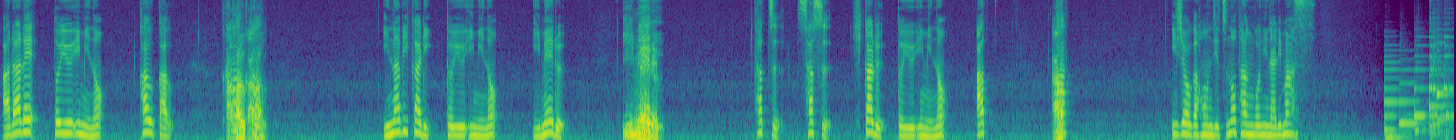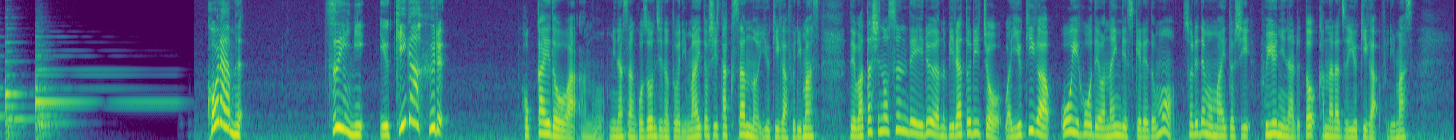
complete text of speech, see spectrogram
あられという意味のカウカウ。カカウ。カウ稲光という意味のイメルイメル立つ刺す光るという意味のああ以上が本日の単語になります。コラム。ついに雪が降る。北海道はあの皆さんご存知の通り毎年たくさんの雪が降ります。で私の住んでいるあのビラトリ町は雪が多い方ではないんですけれどもそれでも毎年冬になると必ず雪が降ります。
